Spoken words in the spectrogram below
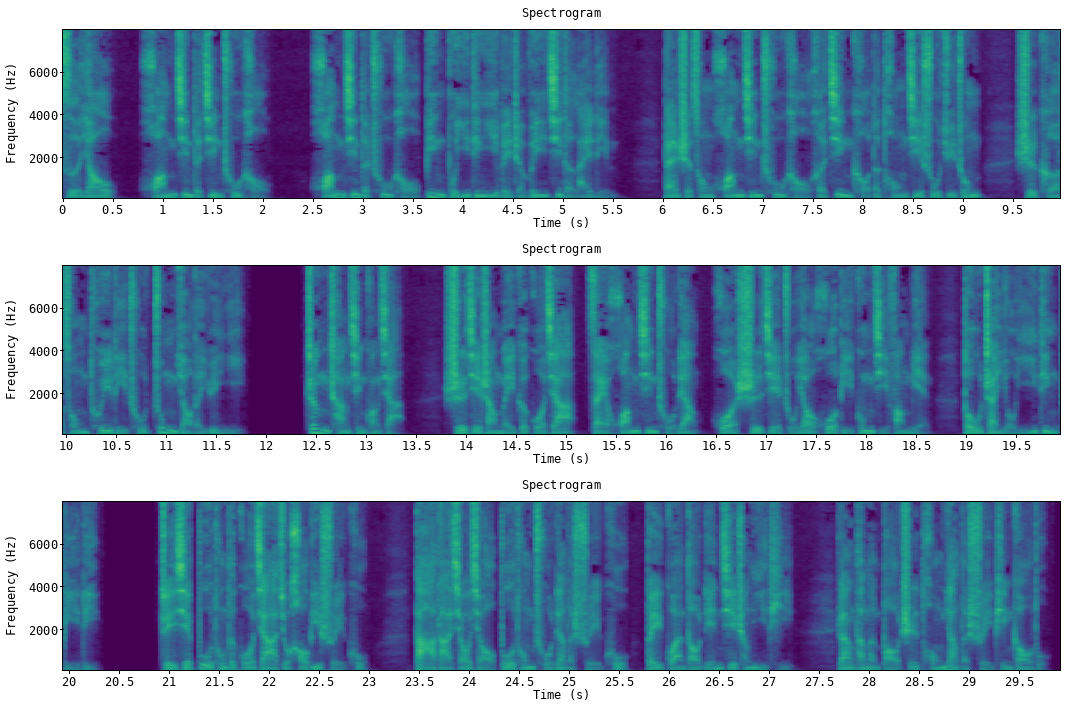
四幺黄金的进出口，黄金的出口并不一定意味着危机的来临，但是从黄金出口和进口的统计数据中是可从推理出重要的寓意。正常情况下，世界上每个国家在黄金储量或世界主要货币供给方面都占有一定比例。这些不同的国家就好比水库，大大小小不同储量的水库被管道连接成一体，让它们保持同样的水平高度。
